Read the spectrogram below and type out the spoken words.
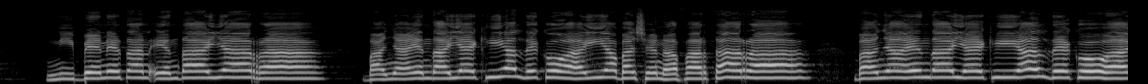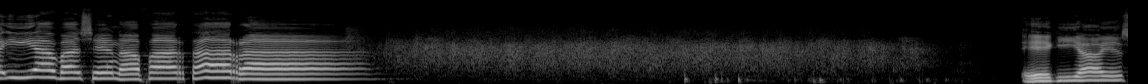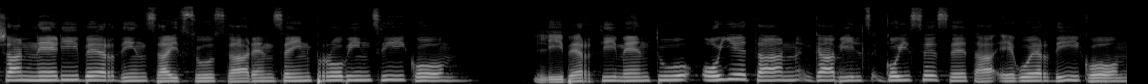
ni benetan endaiarra, baina endaia ekialdeko aia basena fartarra, baina endaia ekialdeko aia basena fartarra. Egia esan neri berdin zaitzu zaren zein probintziko, libertimentu hoietan gabiltz goizez eta eguerdiko,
